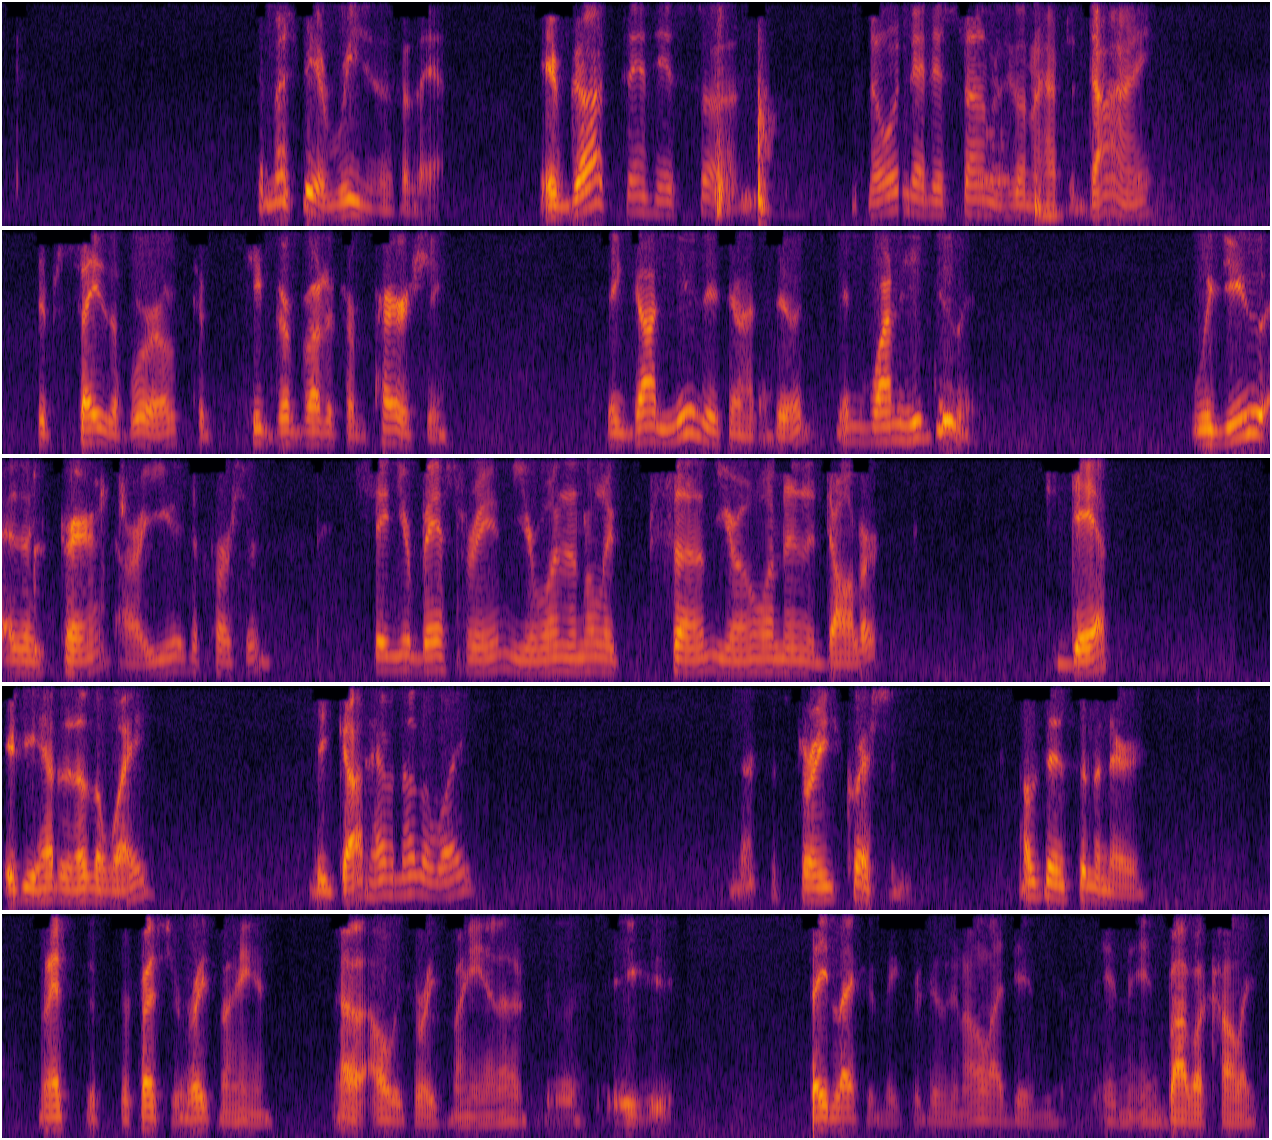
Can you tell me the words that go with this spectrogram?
There must be a reason for that. If God sent his son, knowing that his son was going to have to die to save the world, to keep everybody from perishing, then God knew he was going to do it. Then why did he do it? Would you as a parent or you as a person send your best friend, your one and only son, your one and a daughter, to death if you had another way? Did God have another way? That's a strange question. I was in seminary. Asked the professor raise my hand. I always raise my hand. I, he, they laughed at me for doing all I did in in Bible college.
